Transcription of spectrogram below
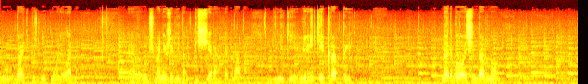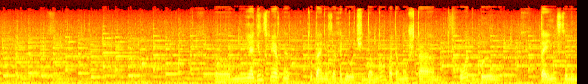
Ну, давайте пусть будет моли, ладно. Э, в общем, они жили там в пещерах когда-то. Великие, великие кроты. Но это было очень давно. Ни один смертный туда не заходил очень давно, потому что вход был таинственным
